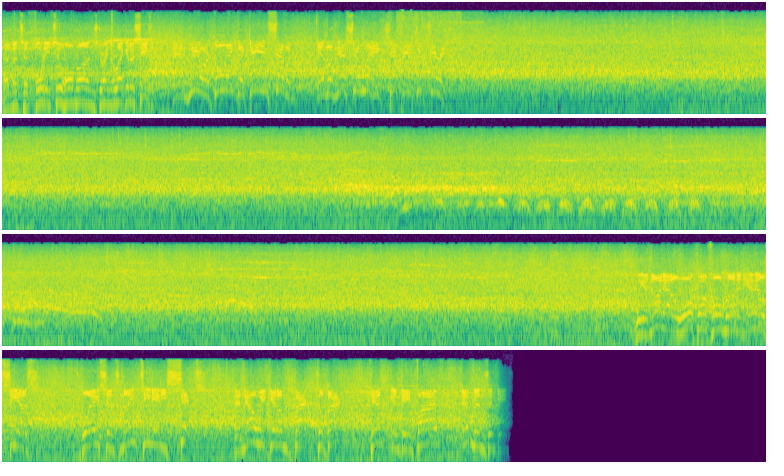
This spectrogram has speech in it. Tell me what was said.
Edmonds hit 42 home runs during the regular season. We had not had a walk-off home run in NLCS play since 1986. And now we get them back to back.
